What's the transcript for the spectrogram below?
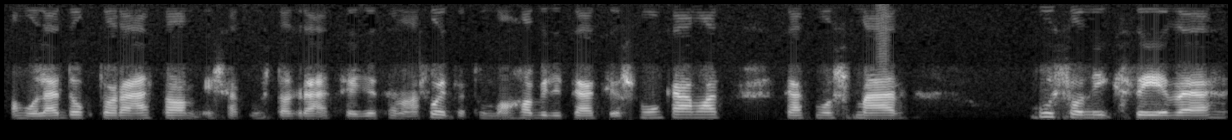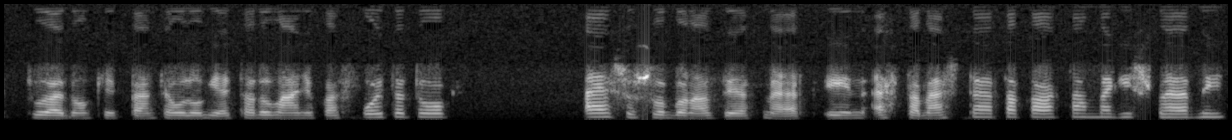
ahol ledoktoráltam, és hát most a Gráci Egyetemen folytatom a habilitációs munkámat, tehát most már 20x éve tulajdonképpen teológiai tanulmányokat folytatok, elsősorban azért, mert én ezt a mestert akartam megismerni,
